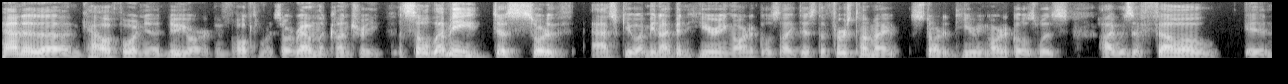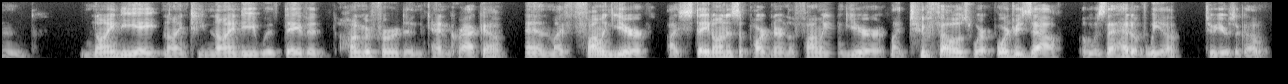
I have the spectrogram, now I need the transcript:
Canada and California, New York and Baltimore, so around the country. So let me just sort of ask you I mean, I've been hearing articles like this. The first time I started hearing articles was I was a fellow in 98, 1990 with David Hungerford and Ken Krackow. And my following year, I stayed on as a partner. In the following year, my two fellows were Audrey Tsao, who was the head of WIA two years ago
